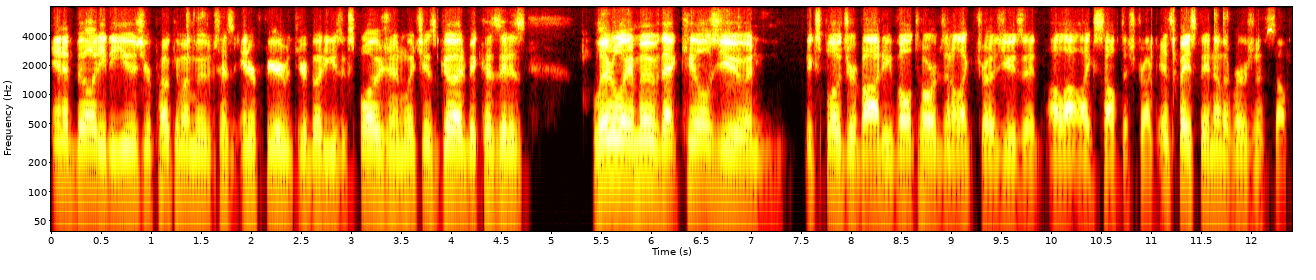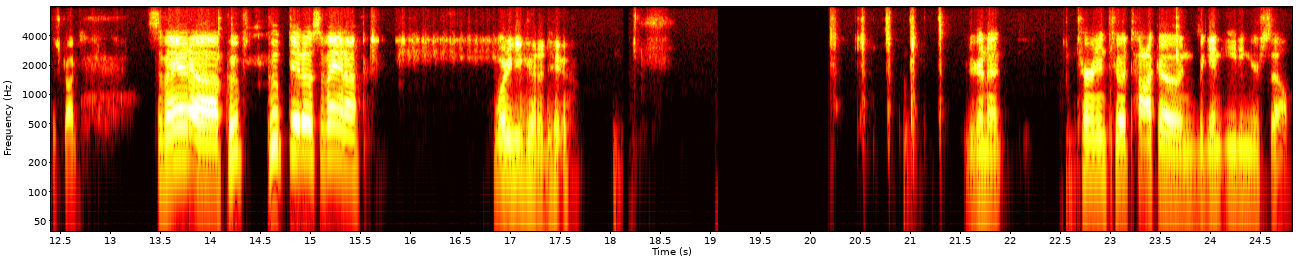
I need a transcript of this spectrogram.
inability to use your Pokemon moves has interfered with your ability to use explosion, which is good because it is literally a move that kills you and explodes your body. Voltorbs and Electrodes use it a lot like self destruct. It's basically another version of self destruct. Savannah, poop, poop ditto, Savannah. What are you gonna do? You're gonna turn into a taco and begin eating yourself.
